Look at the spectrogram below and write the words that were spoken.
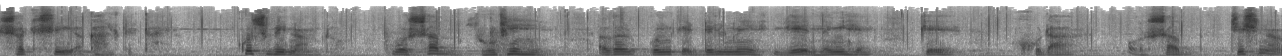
सत श्री अकाल कहता है, कुछ भी नाम लो, वो सब झूठे हैं। अगर उनके दिल में ये नहीं है कि खुदा और सब जिस नाम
